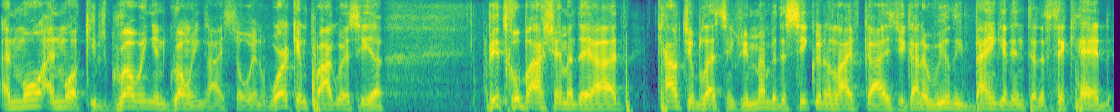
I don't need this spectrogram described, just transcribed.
and more and more. keeps growing and growing, guys. So in work in progress here. Bitchu ba'Hashem adayad. Count your blessings. Remember the secret in life, guys. You got to really bang it into the thick head.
